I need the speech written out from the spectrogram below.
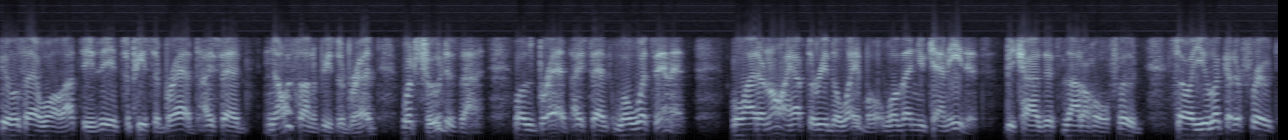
People say, well, that's easy. It's a piece of bread. I said, no, it's not a piece of bread. What food is that? Well, it's bread. I said, well, what's in it? Well, I don't know. I have to read the label. Well, then you can't eat it because it's not a whole food. So you look at a fruit,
